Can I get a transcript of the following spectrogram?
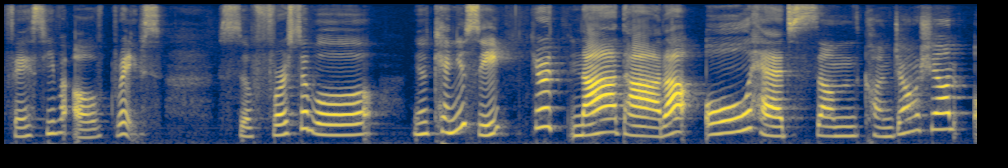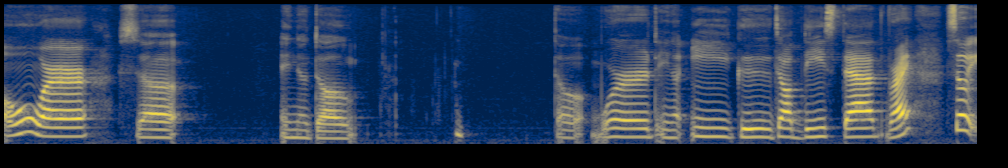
Festival of Grapes. So first of all, you know, can you see here nadara all had some conjunction over so you know the the word you know 이, 그, 저, this that right so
